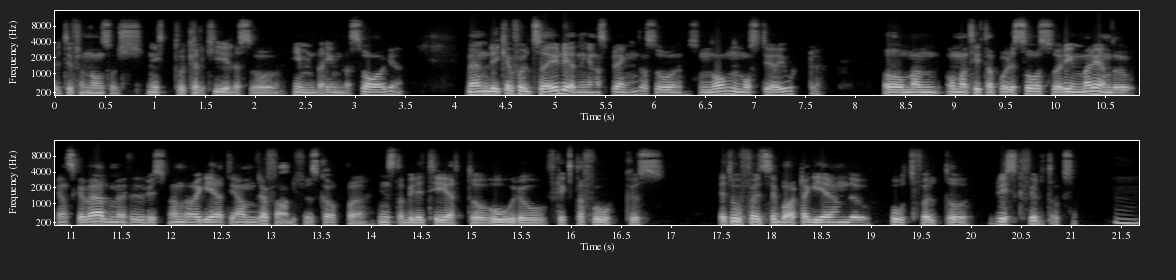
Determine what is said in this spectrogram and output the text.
utifrån någon sorts nyttokalkyl är så himla, himla svaga. Men lika fullt så är ledningarna sprängda så, så någon måste ju ha gjort det. Och om man, om man tittar på det så, så rimmar det ändå ganska väl med hur Ryssland har agerat i andra fall för att skapa instabilitet och oro, flykta fokus. Ett oförutsägbart agerande och hotfullt och riskfyllt också. Mm.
